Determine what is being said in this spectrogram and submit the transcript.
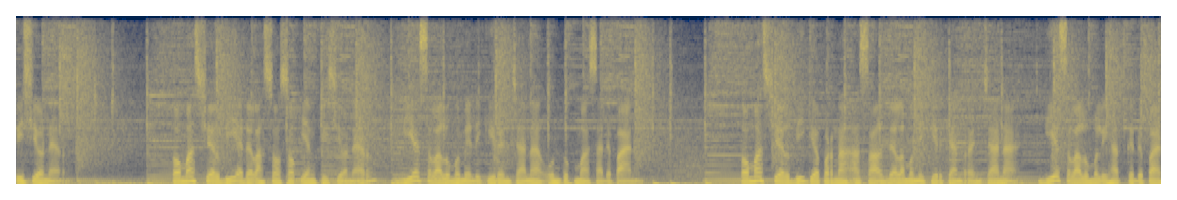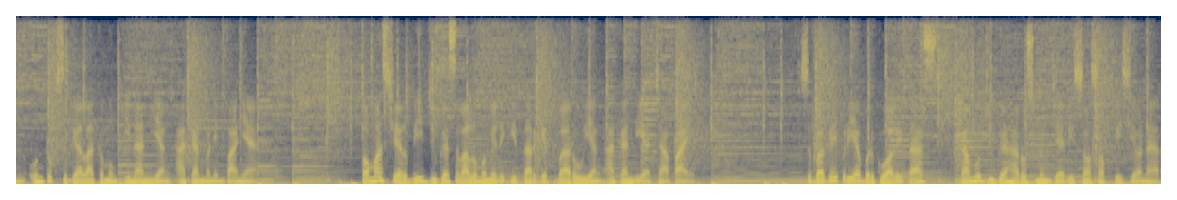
Visioner Thomas Shelby adalah sosok yang visioner, dia selalu memiliki rencana untuk masa depan. Thomas Shelby gak pernah asal dalam memikirkan rencana, dia selalu melihat ke depan untuk segala kemungkinan yang akan menimpanya. Thomas Shelby juga selalu memiliki target baru yang akan dia capai. Sebagai pria berkualitas, kamu juga harus menjadi sosok visioner.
